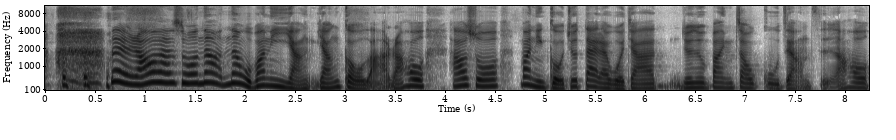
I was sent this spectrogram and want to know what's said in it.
对，然后他说：“那那我帮你养养狗啦。”然后他说：“帮你狗就带来我家，就是帮你照顾这样子。”然后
